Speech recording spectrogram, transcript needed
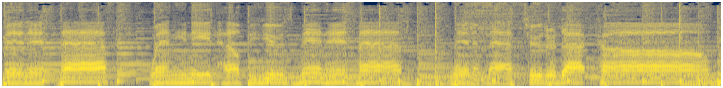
Minute Math. When you need help, you use Minute Math. MinuteMathTutor.com.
